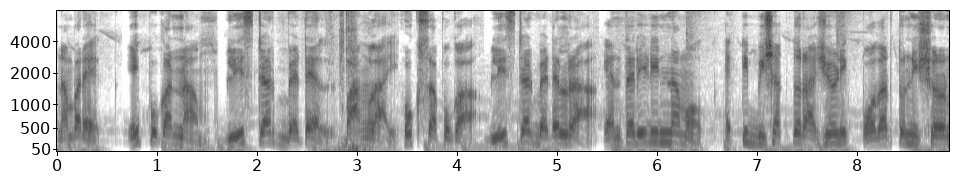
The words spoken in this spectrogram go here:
নাম্বার এক। এই পোকার নাম ব্লিস্টার ব্যাটেল। বাংলায় ফোকসা পোকা। ব্লিস্টার ব্যাটেলরা ক্যান্থারিডিন নামক একটি বিষাক্ত রাসায়নিক পদার্থ নিঃসরণ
